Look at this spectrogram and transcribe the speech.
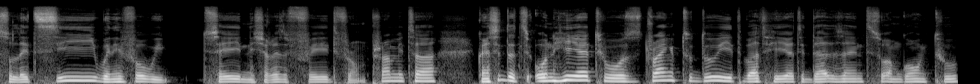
so let's see whenever we say initialize field from parameter you can see that on here it was trying to do it but here it doesn't so i'm going to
